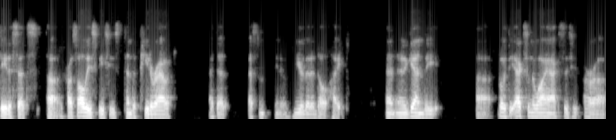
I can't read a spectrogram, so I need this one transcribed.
data sets uh, across all these species tend to peter out at that you know, near that adult height. And, and again, the uh, both the x and the y axis are uh,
